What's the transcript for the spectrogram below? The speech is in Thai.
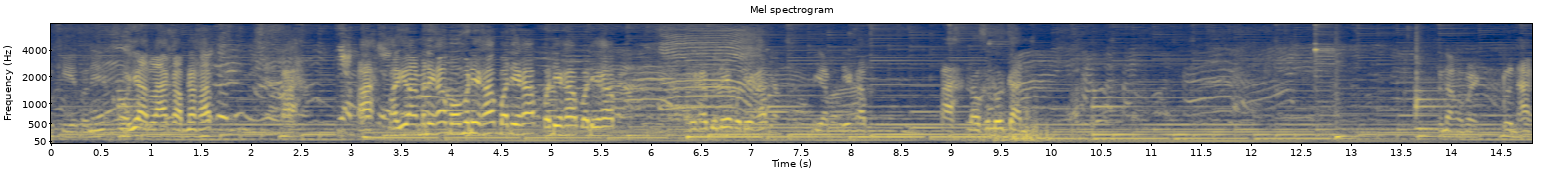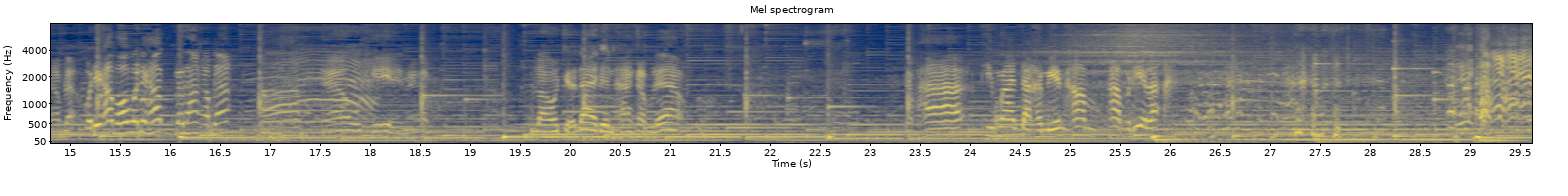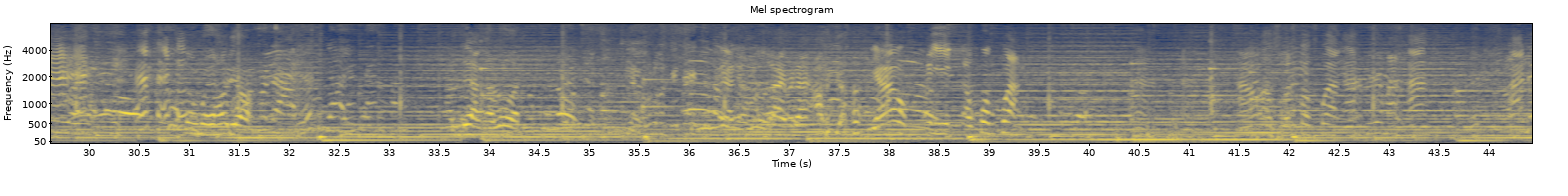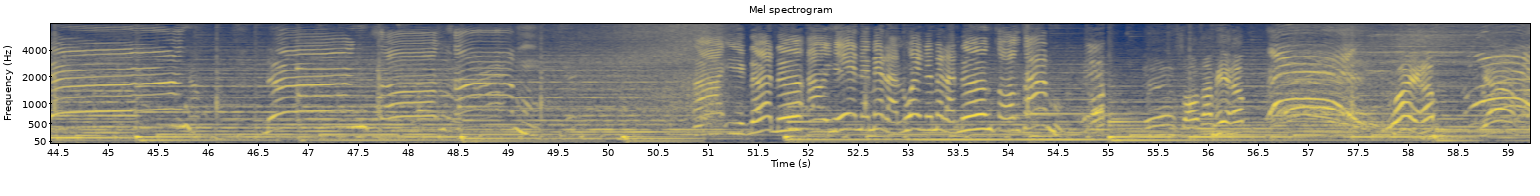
อเคตอนนี้ขออนุญาตลากลับนะครับไปไปไปพี่วันสวัสดีครับผมสวัสดีครับสวัสดีครับสวัสดีครับสวัสดีครับสวัสดีครับพี่เล็กสวัสดีครับเยี่ยมสวัสดีครับไปเราขึ้นรถกันเดินทางกลับไปเดินทางกลับแล้วสวัสดีครับผมสวัสดีครับเดินทางกลับแล้วแล้วโอเคนะครับ เราจะได้เดินทางกลับแล้ว จะพาทีมงานจากเขมรข้ามข้ามประเทศละ ต้องไปเขาเดียวเอาเรื่องเอาโลดเรื่องเอาโลดได้ไม่ได้เอาเดี๋ยวเดี๋ยวปอีกเอากว้างๆเอาเอาสวนกว้างๆอะมาอะมาหนึ่งหนึ่งสองสามอ่าอีกเด้อหนึ่งเอาเฮ้ในแม่ละรวยในแม่ละหนึ่งสองสามหนึ่งสองสามเฮ้ครับเอ้ยครับ ย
